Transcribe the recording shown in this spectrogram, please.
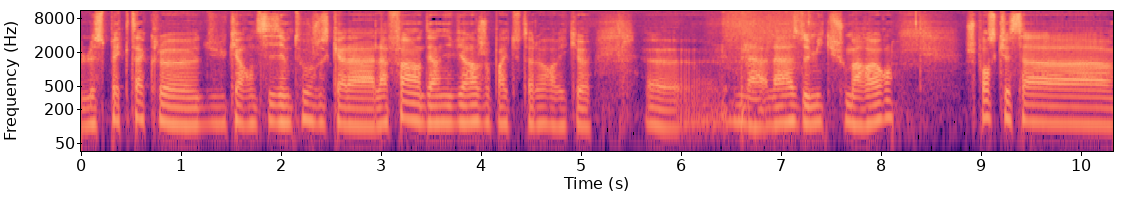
le spectacle du 46e tour jusqu'à la, la, fin, dernier virage, je parlais tout à l'heure avec la, la de Mick Schumacher. Je pense que ça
